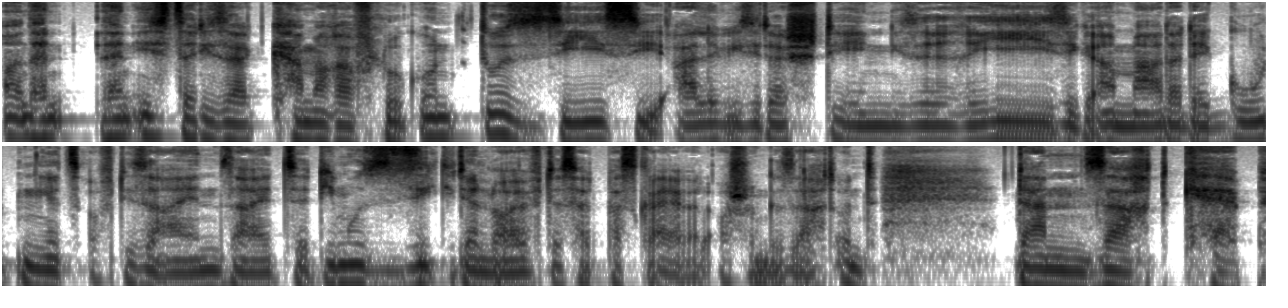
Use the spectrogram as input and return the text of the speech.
und dann, dann ist da dieser Kameraflug und du siehst sie alle, wie sie da stehen, diese riesige Armada der Guten jetzt auf dieser einen Seite, die Musik, die da läuft, das hat Pascal ja gerade auch schon gesagt. Und dann sagt Cap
